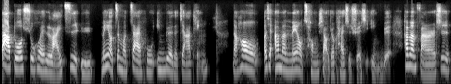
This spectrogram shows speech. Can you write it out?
大多数会来自于没有这么在乎音乐的家庭，然后，而且他们没有从小就开始学习音乐，他们反而是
